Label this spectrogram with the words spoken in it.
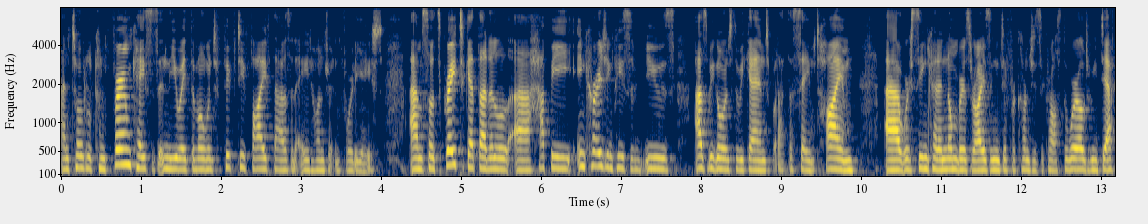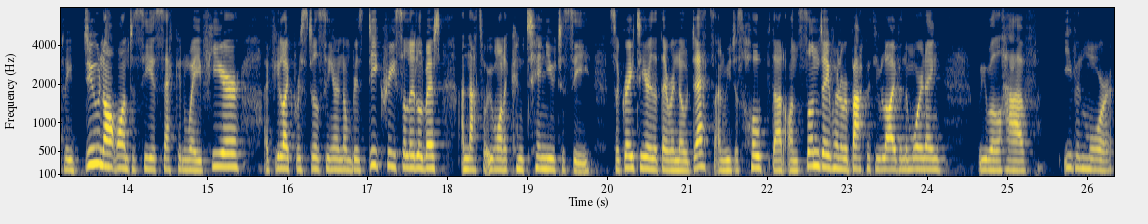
and total confirmed cases in the UAE at the moment 55,848. Um, so it's great to get that little uh, happy, encouraging piece of news as we go into the weekend. But at the same time, uh, we're seeing kind of numbers rising in different countries across the world. We definitely do not want to see a second wave here. I feel like we're still seeing our numbers decrease a little bit, and that's what we want to continue to see. So great to hear that there were no deaths, and we just hope that on Sunday when we're back with you live in the morning, we will have even more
